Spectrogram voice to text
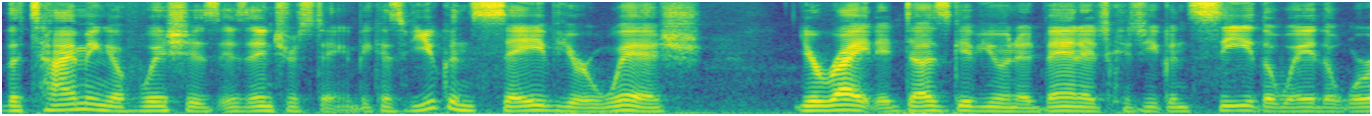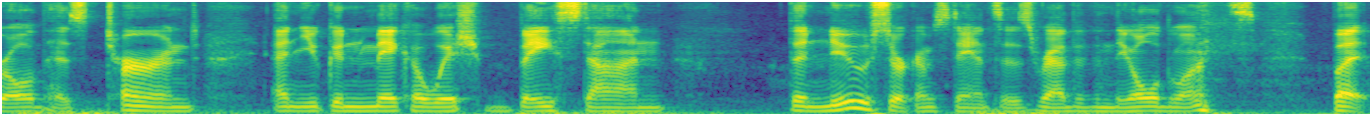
the timing of wishes is interesting because if you can save your wish, you're right, it does give you an advantage because you can see the way the world has turned and you can make a wish based on the new circumstances rather than the old ones. But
